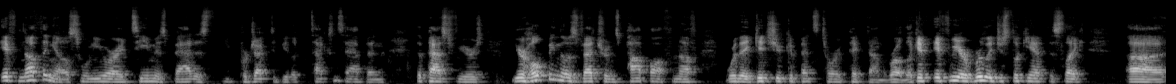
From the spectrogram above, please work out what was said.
If nothing else, when you are a team as bad as you project to be, like the Texans have been the past few years, you're hoping those veterans pop off enough where they get you compensatory pick down the road. Like if, if we are really just looking at this like uh,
